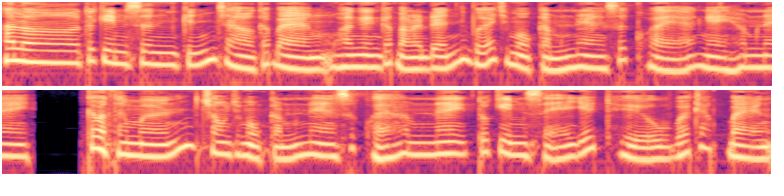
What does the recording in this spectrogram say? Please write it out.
Hello, tôi Kim xin kính chào các bạn. Hoan nghênh các bạn đã đến với chương mục cẩm nang sức khỏe ngày hôm nay. Các bạn thân mến, trong chương mục cẩm nang sức khỏe hôm nay, tôi Kim sẽ giới thiệu với các bạn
